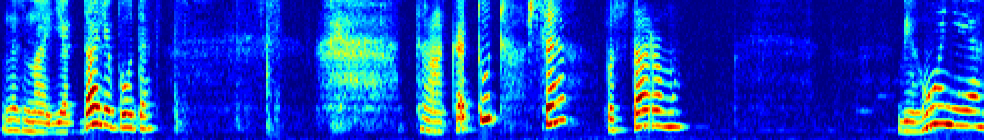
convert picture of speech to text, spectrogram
Не знаю, як далі буде. Так, а тут все по-старому. Бігонія.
